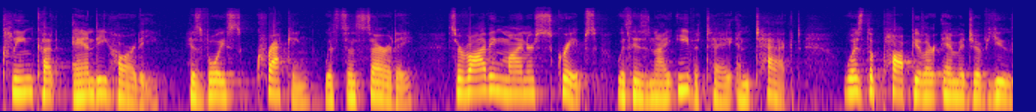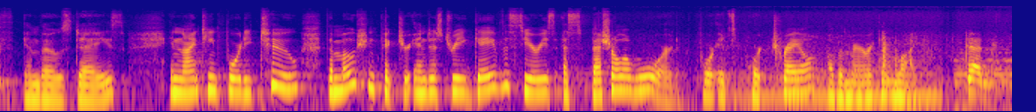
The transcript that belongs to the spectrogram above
clean cut Andy Hardy, his voice cracking with sincerity, surviving minor scrapes with his naivete intact, was the popular image of youth in those days. In 1942, the motion picture industry gave the series a special award for its portrayal of American life. Dad,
